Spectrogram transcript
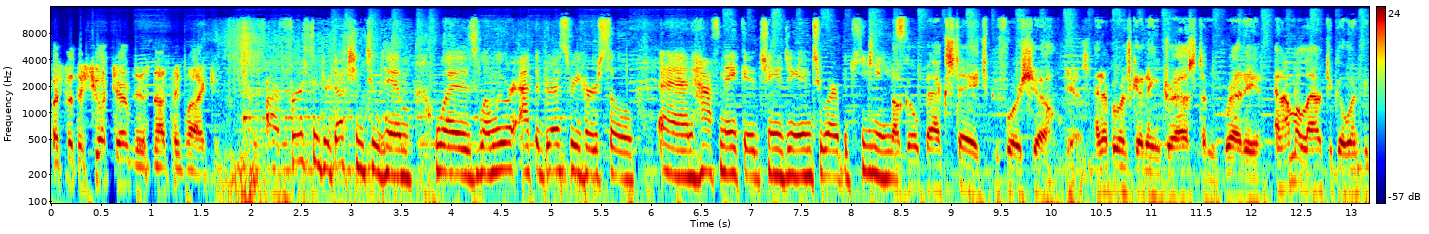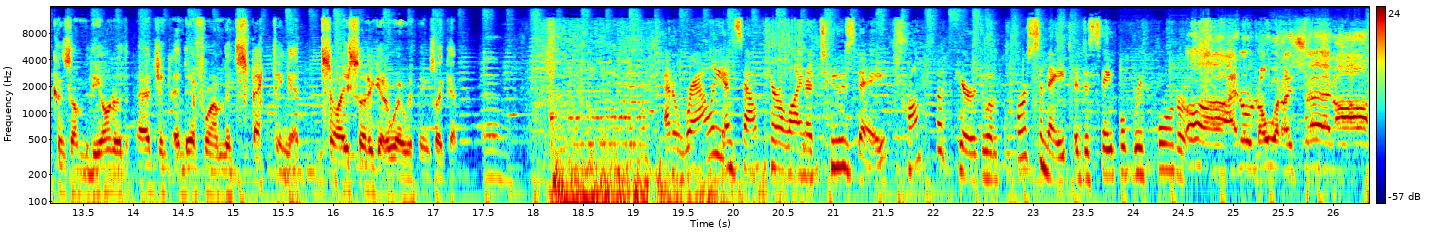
but for the short term, there's nothing like it. Our first introduction to him was when we were at the dress rehearsal and half naked changing into our bikinis. I'll go backstage before a show. Yes. And everyone's getting dressed and ready. And I'm allowed to go in because I'm the owner of the pageant and therefore I'm inspecting it. So I sort of get away with things like that. Oh. At a rally in South Carolina Tuesday, Trump appeared to impersonate a disabled reporter. Uh, I don't know what I said. Uh,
